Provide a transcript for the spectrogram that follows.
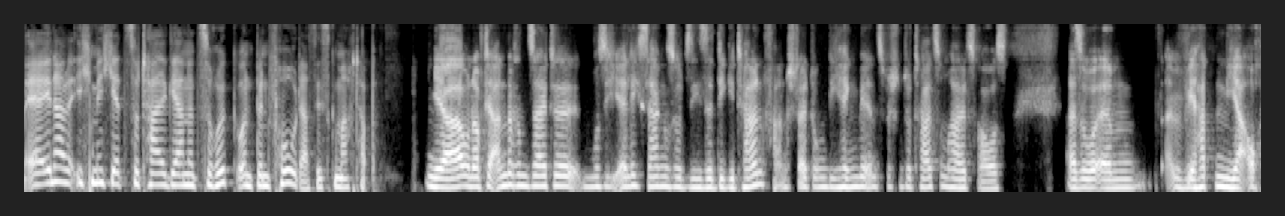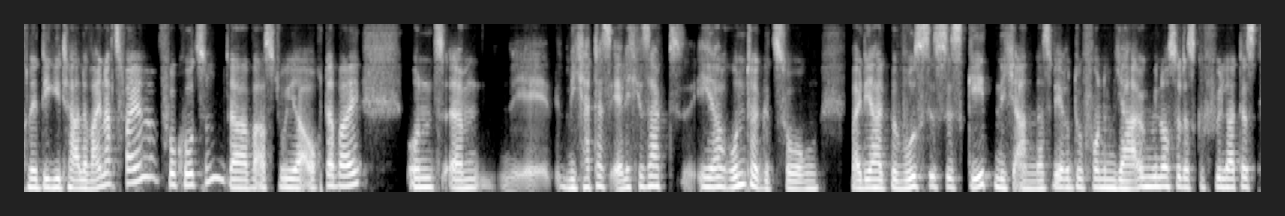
Erinnere ich mich jetzt total gerne zurück und bin froh, dass ich es gemacht habe. Ja, und auf der anderen Seite muss ich ehrlich sagen, so diese digitalen Veranstaltungen, die hängen mir inzwischen total zum Hals raus. Also ähm, wir hatten ja auch eine digitale Weihnachtsfeier vor kurzem, da warst du ja auch dabei. Und ähm, mich hat das ehrlich gesagt eher runtergezogen, weil dir halt bewusst ist, es geht nicht anders, während du vor einem Jahr irgendwie noch so das Gefühl hattest,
